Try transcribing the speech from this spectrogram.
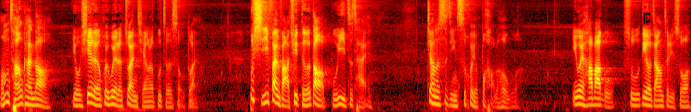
我们常看到有些人会为了赚钱而不择手段，不惜犯法去得到不义之财，这样的事情是会有不好的后果。因为哈巴谷书第二章这里说：“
